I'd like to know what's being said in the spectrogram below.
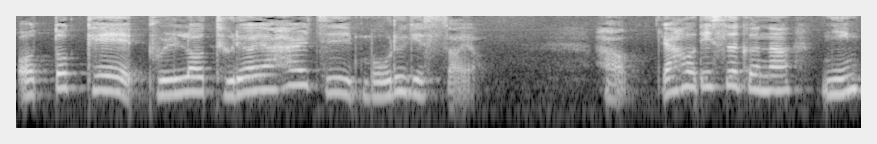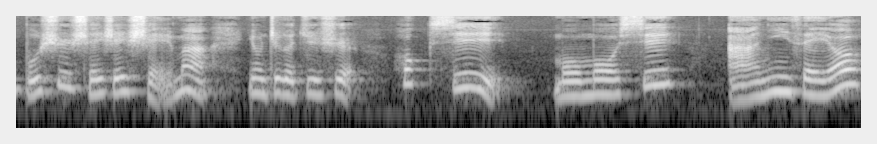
어떻게불러드려야할지모르겠어 요。 好， 然后第四个呢？您不是谁谁谁嘛？用这个句式，혹시뭐뭐시아니세 요？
